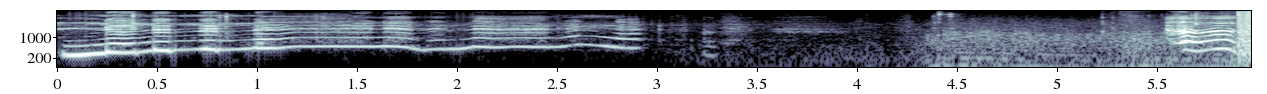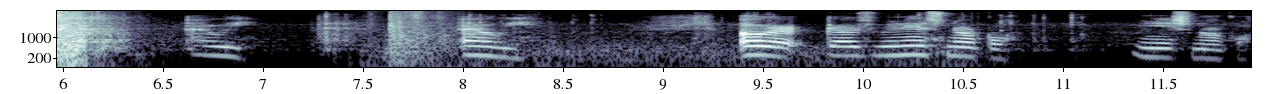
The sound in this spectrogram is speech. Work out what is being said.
No, no, no, no, no, no, no, no. Ugh. Owie. Owie. Okay, guys, we need a snorkel. We need a snorkel.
